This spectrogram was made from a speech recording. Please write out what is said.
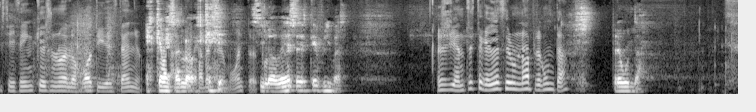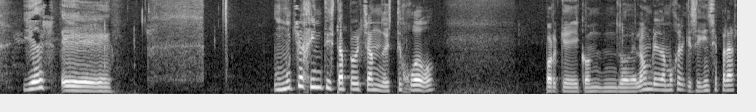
Se dicen que es uno de los GOTY de este año. Es que va a serlo, es que momento, si lo ves es que flipas. Eso sí, antes te quería hacer una pregunta. Pregunta. Y es, eh, mucha gente está aprovechando este juego porque con lo del hombre y la mujer que se quieren separar,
